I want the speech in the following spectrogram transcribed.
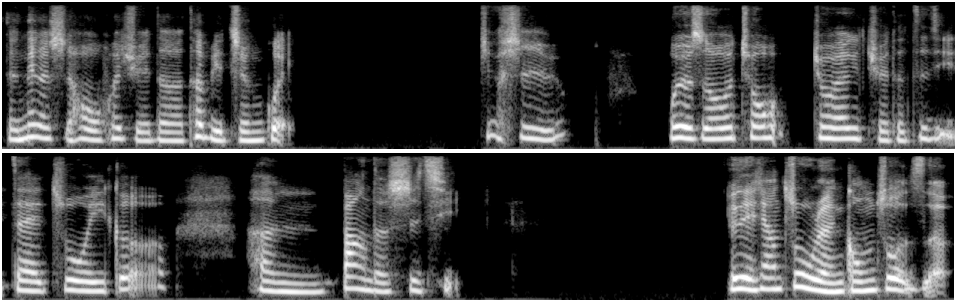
的那个时候，我会觉得特别珍贵。就是我有时候就就会觉得自己在做一个很棒的事情，有点像助人工作者。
